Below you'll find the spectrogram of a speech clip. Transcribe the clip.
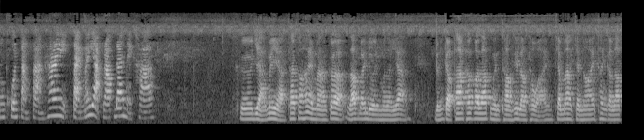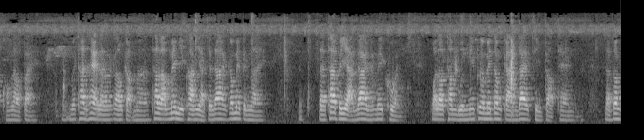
มงคลต่างๆ ให้ แต่ไม่อยากรับได้ไหมคะ คืออยากไม่อยากถ้าเขาให้มาก็รับไว้โดยมารยาท เหมือนกับพระเขาก็รับเงินทองที่เราถวาย จะมากจะน้อยท่านก็รับของเราไป เมื่อท่านให้เราเรากลับมา ถ้าเราไม่มีความอยากจะได้ก็ไม่เป็นไร แต่ถ้าไปอยากได้นะไม่ควร เพราะเราทำบุญนี้เพื่อไม่ต้องการได้สิ่งตอบแทน เราต้อง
